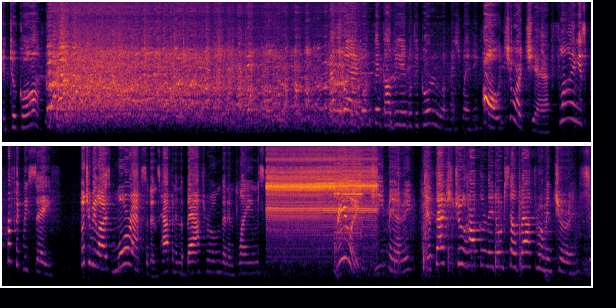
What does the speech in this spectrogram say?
It took off. That's why I don't think I'll be able to go to Rhoda's wedding. Oh, Georgette, flying is perfectly safe. Don't you realize more accidents happen in the bathroom than in planes? Really? Gee, Mary, if that's true, how come they don't sell bathroom insurance?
